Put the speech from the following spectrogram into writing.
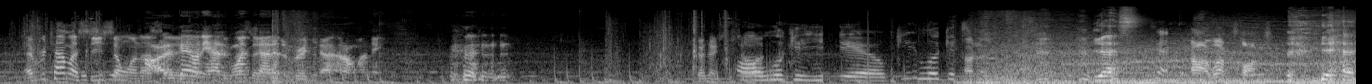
Every time I see someone, Oh, I say. this guy only has one shot at a brute shot. I don't want it. Go Tanks, you're still Oh, look at you. Look at Oh no. Yes. Oh, well, fucked. Yes.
